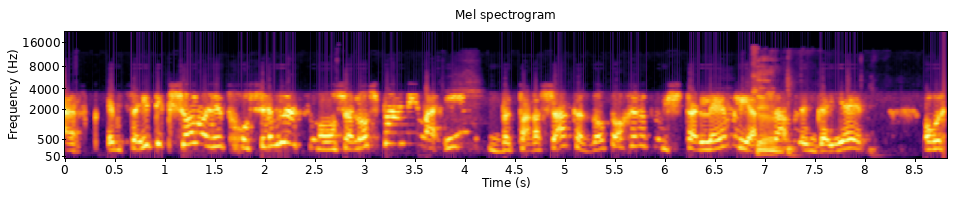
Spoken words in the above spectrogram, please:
אז אמצעי תקשורת חושב לעצמו שלוש פעמים האם בפרשה כזאת או אחרת משתלם לי כן. עכשיו לגייס עורך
